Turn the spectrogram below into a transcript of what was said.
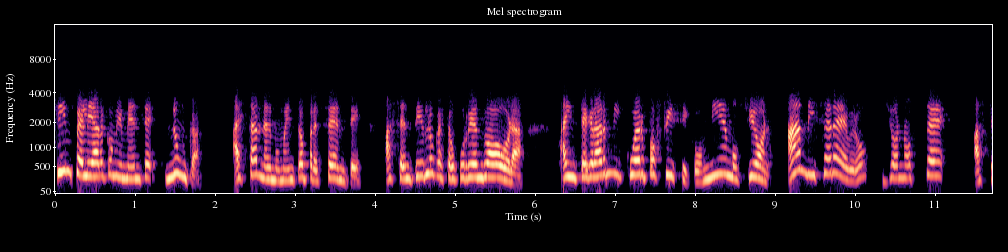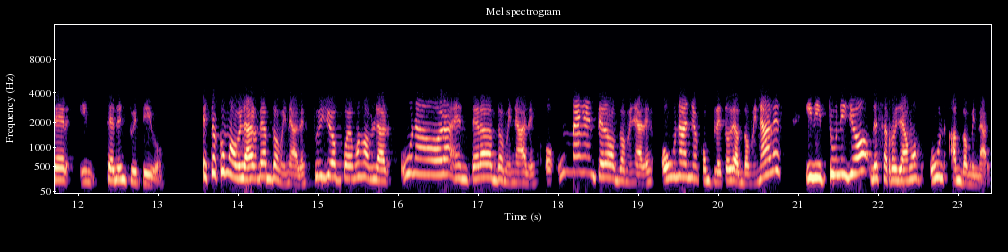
sin pelear con mi mente, nunca, a estar en el momento presente, a sentir lo que está ocurriendo ahora, a integrar mi cuerpo físico, mi emoción a mi cerebro, yo no sé hacer ser intuitivo. Esto es como hablar de abdominales. Tú y yo podemos hablar una hora entera de abdominales, o un mes entero de abdominales, o un año completo de abdominales, y ni tú ni yo desarrollamos un abdominal.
